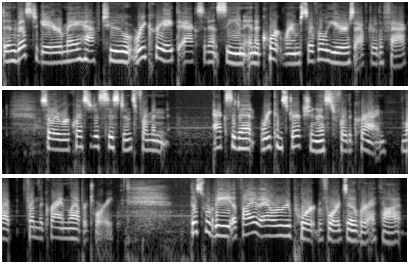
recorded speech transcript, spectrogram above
The investigator may have to recreate the accident scene in a courtroom several years after the fact, so I requested assistance from an accident reconstructionist for the crime lab, from the crime laboratory. This will be a five hour report before it's over, I thought.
